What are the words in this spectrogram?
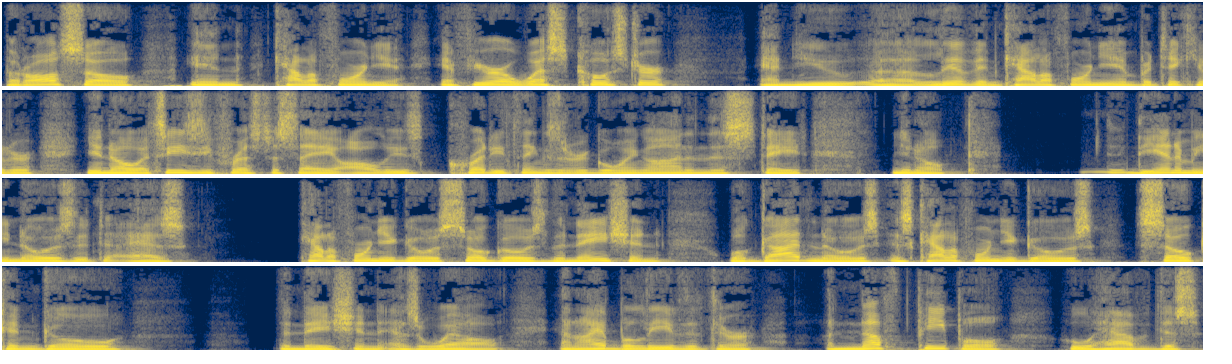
but also in California. If you're a West Coaster, and you uh, live in California in particular, you know, it's easy for us to say all these cruddy things that are going on in this state. You know, the enemy knows that as California goes, so goes the nation. Well, God knows as California goes, so can go the nation as well. And I believe that there are enough people who have this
